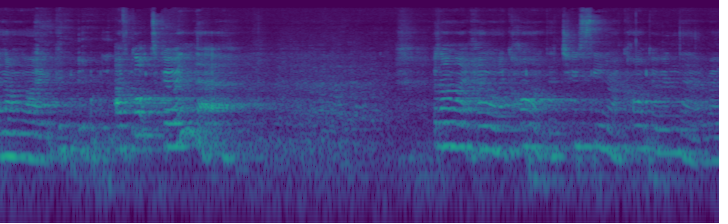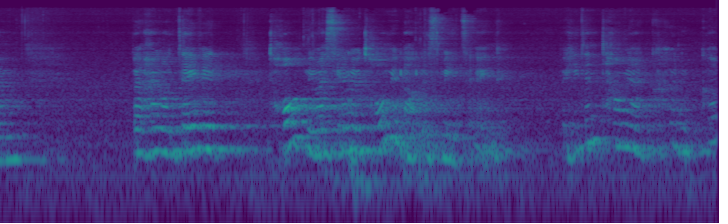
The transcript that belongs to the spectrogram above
And I'm like, I've got to go in there. But I'm like, hang on, I can't. They're too senior. I can't go in there. Um, but hang on, David told me, my CMO told me about this meeting, but he didn't tell me I couldn't go.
